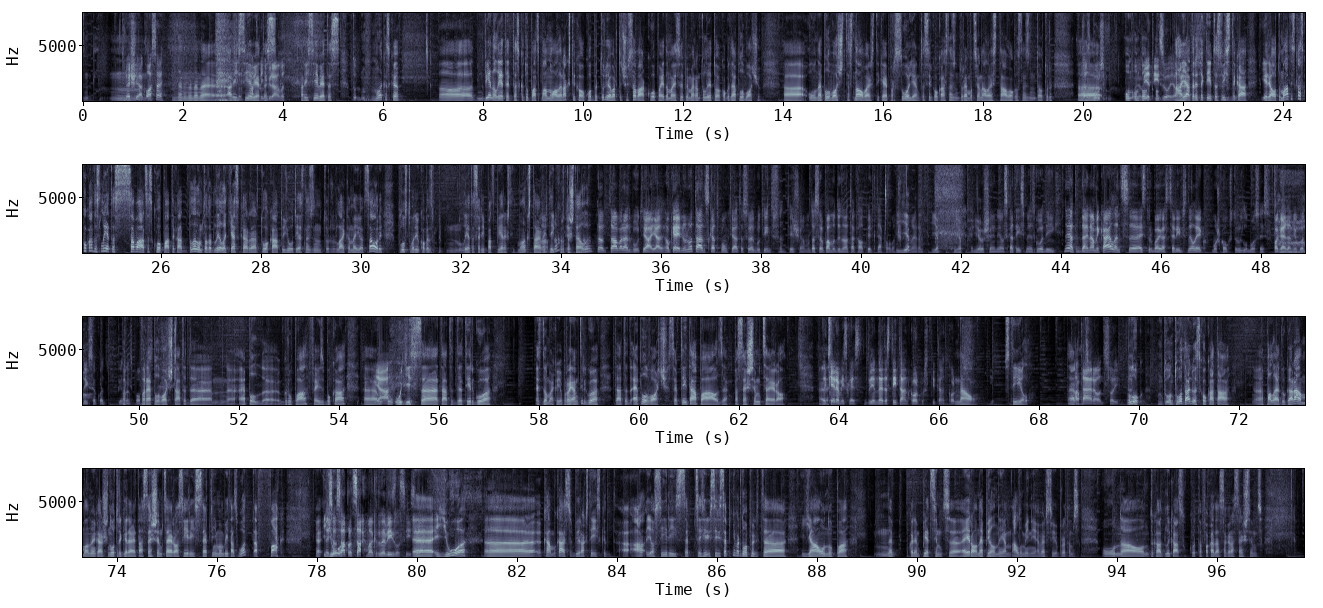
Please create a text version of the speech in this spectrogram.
mm, Trešajā klasē? Nē, nē, nē, nē. arī sievietes. arī sievietes. Tu, man liekas, ka. Uh, viena lieta ir tas, ka tu pats manuāli raksti kaut ko, bet tur jau var taču savākt kopā. Iedomājieties, ja, piemēram, tu lieto kaut kādu Apple Watch. Uh, un Apple Watch tas nav vairs tikai par soļiem, tas ir kaut kāds, nezinu, emocionālais stāvoklis, nezinu, tev tur. Uh, Un, un, un, un, jā, jā, tad, respektīvi, tas viss mm -hmm. kā, ir automātiskās kaut kādas lietas savācas kopā. Tā kā lielam tāda liela ķeska ar, ar to, kā tu jūties, nezinu, tur laikam ejot cauri. Plus, tu vari kaut kādas lietas arī pats pierakstīt. Man liekas, tā ir rītīgi krūta stela. Nu, tā, tā varētu būt, jā, jā. Okay, nu, no tāda skatu punkta, jā, tas varētu būt interesanti tiešām. Un tas jau pamudinātu atkal pirkt Apple Watch, yep, piemēram. Yep, yep, yep. Droši vien jau skatīsimies godīgi. Nu, jā, tad Dynamic Islands, eh, es tur baigās cerības nelieku. Moš kaut kas tur uzlabosies. Pagaidām, jau godīgi sakot, pilnīgs par, par Apple Watch tā tad. Uh, Apple uh, grupā, Facebookā. Uh, Uģis uh, tātad tirgo. Es domāju, ka joprojām tirgo tātad Apple Watch 7. paudze par 600 eiro. Es... Keramiskais, ne tas titāna korpus, titāna korpus. Nav stila. Tērauds. Tērauds, sorry. Nu, lūk, un to, un to daļu es kaut kā tā palaidu garām. Man vienkārši notrigerēja tā 600 eiro Sīrijas 7. Man bija tāds, what the fuck? Es jo, jau sapratu, sākumā, ka tu nebija izlasījis. Jā. Jo Uh, kā, kā es tur biju rakstījis, ka uh, jau Sīrijas, Sīrijas 7 var nopirkt uh, jaunu pa ne, kādiem 500 eiro nepilniem alumīnija versiju, protams. Un, uh, un tā kā likās, ko tā fakādā sakrā 600.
